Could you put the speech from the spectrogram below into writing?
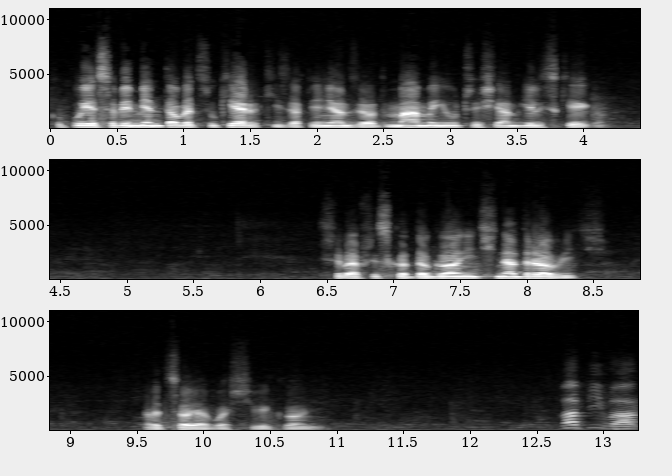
Kupuję sobie miętowe cukierki za pieniądze od mamy i uczę się angielskiego. Trzeba wszystko dogonić i nadrobić. Ale co ja właściwie gonię? Dwa piwa.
